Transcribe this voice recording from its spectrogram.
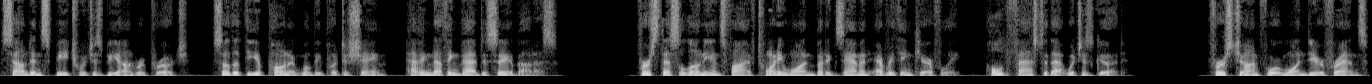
sound in speech which is beyond reproach, so that the opponent will be put to shame, having nothing bad to say about us. 1 Thessalonians 5:21 But examine everything carefully, hold fast to that which is good. 1 John 4 1 Dear friends,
